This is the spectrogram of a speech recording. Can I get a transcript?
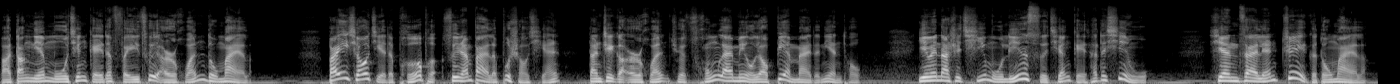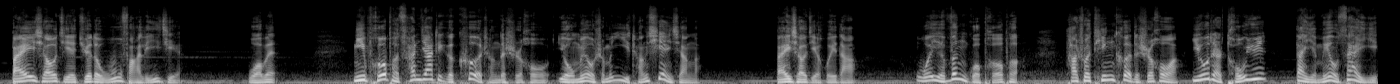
把当年母亲给的翡翠耳环都卖了。白小姐的婆婆虽然败了不少钱，但这个耳环却从来没有要变卖的念头，因为那是其母临死前给她的信物。现在连这个都卖了，白小姐觉得无法理解。我问：“你婆婆参加这个课程的时候有没有什么异常现象啊？”白小姐回答：“我也问过婆婆，她说听课的时候啊有点头晕。”但也没有在意，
